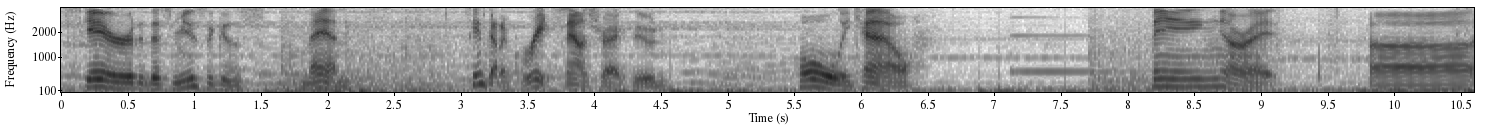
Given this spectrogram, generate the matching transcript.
scared. This music is, man. This game's got a great soundtrack, dude. Holy cow. Bing. All right. Uh.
